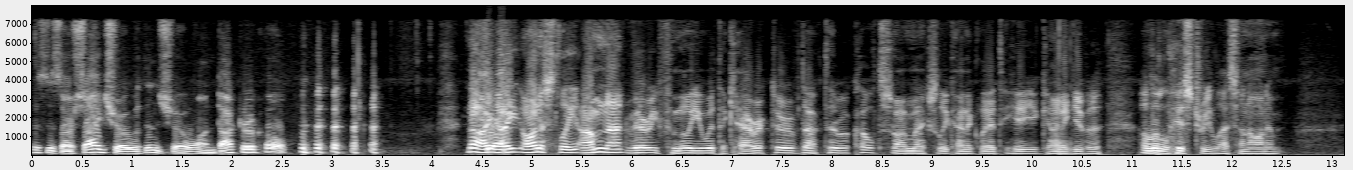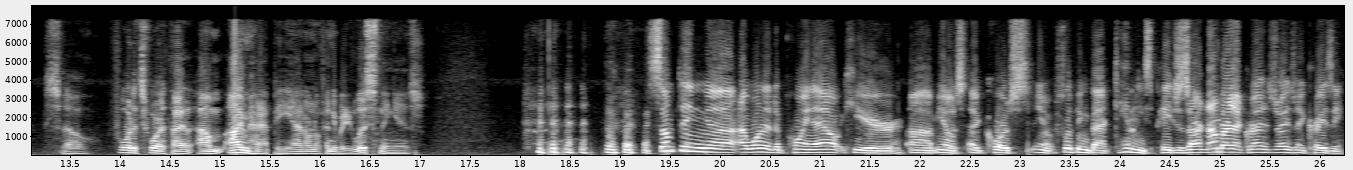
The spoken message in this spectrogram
This is our sideshow within the show on Doctor Occult. no, I, I honestly, I'm not very familiar with the character of Doctor Occult, so I'm actually kind of glad to hear you kind of give a, a little history lesson on him. So, for what it's worth, I, I'm I'm happy. I don't know if anybody listening is. Something uh, I wanted to point out here, um, you know, of course, you know, flipping back, damn, these pages aren't numbered. That drives me crazy.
